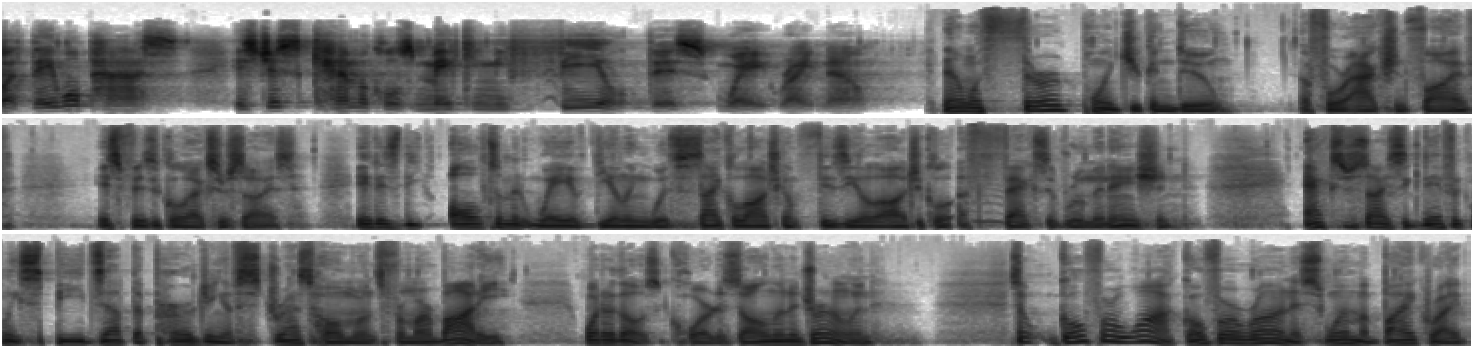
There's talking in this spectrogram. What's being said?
but they will pass. It's just chemicals making me feel this way right now. Now, a third point you can do for action five is physical exercise. It is the ultimate way of dealing with psychological and physiological effects of rumination. Exercise significantly speeds up the purging of stress hormones from our body. What are those? Cortisol and adrenaline. So go for a walk, go for a run, a swim, a bike ride,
